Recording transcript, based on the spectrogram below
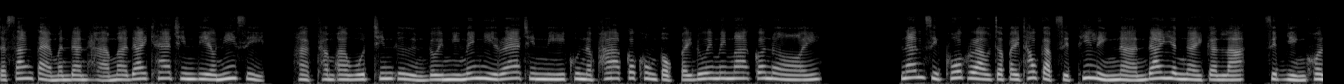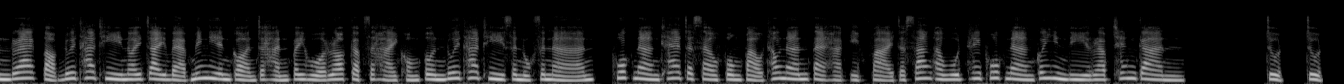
จะสร้างแต่มันดันหามาได้แค่ชิ้นเดียวนี่สิ หากทำอาวุธชิ้นอื่น โดยมีไม่มีแร่ชิ้นนี้คุณภาพก็คงตกไปด้วยไม่มากก็น้อย นั่นสิพวกเราจะไปเท่ากับสิทธิ์ที่หลิงหนานได้ยังไงกันละสิทธิ์หญิงคนแรกตอบด้วยท่าทีน้อยใจแบบไม่เนียนก่อนจะหันไปหัวเราะกับสหายของตนด้วยท่าทีสนุกสนาน พวกนางแค่จะแซวฟงเป่าเท่านั้น แต่หากอีกฝ่ายจะสร้างอาวุธให้พวกนางก็ยินดีรับเช่นกัน จุดจุด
